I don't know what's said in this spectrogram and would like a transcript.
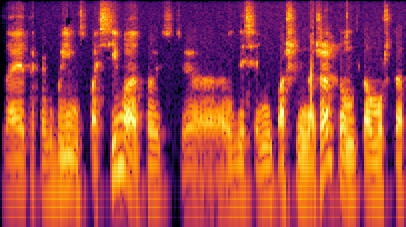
За это как бы им спасибо, то есть э, здесь они пошли на жертву, потому что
